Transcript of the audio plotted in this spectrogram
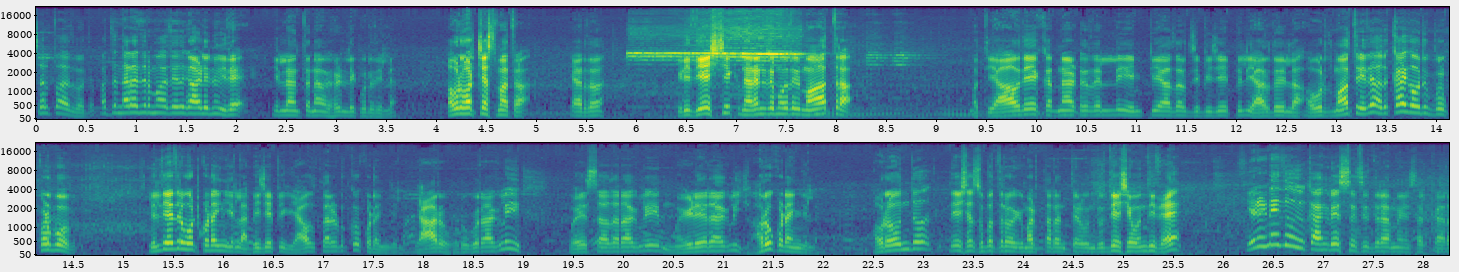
ಸ್ವಲ್ಪ ಆಗ್ಬೋದು. ಮತ್ತು ನರೇಂದ್ರ ಮೋದಿ ಗಾಳಿನೂ ಇದೆ. ಇಲ್ಲ ಅಂತ ನಾವು ಹೇಳಲಿಕ್ಕೆ ಬರೋದಿಲ್ಲ ಅವ್ರ ವರ್ಚಸ್ ಮಾತ್ರ. ಯಾರ್ದು? ಇಡೀ ದೇಶಕ್ಕೆ ನರೇಂದ್ರ ಮೋದಿ ಮಾತ್ರ. ಮತ್ತು ಯಾವುದೇ ಕರ್ನಾಟಕದಲ್ಲಿ ಎಂ ಪಿ ಆದವ್ರದ್ದು ಬಿ ಜೆ ಪಿಲಿ ಯಾರ್ದೂ ಇಲ್ಲ. ಅವ್ರದ್ದು ಮಾತ್ರ ಇದೆ, ಅದಕ್ಕಾಗಿ ಅವ್ರಿಗೆ ಕೊಡ್ಬೋದು. ಇಲ್ಲದೇ ಇದ್ರೆ ಓಟ್ ಕೊಡೋಂಗಿಲ್ಲ. ಬಿ ಜೆ ಪಿಗೆ ಯಾವ ಕಾರಣಕ್ಕೂ ಕೊಡೋಂಗಿಲ್ಲ. ಯಾರು ಹುಡುಗರಾಗಲಿ, ವಯಸ್ಸಾದರಾಗಲಿ, ಮಹಿಳೆಯರಾಗಲಿ, ಯಾರೂ ಕೊಡೋಂಗಿಲ್ಲ. ಅವರ ಒಂದು ದೇಶ ಸುಭದ್ರವಾಗಿ ಮಾಡ್ತಾರೆ ಅಂತೇಳಿ ಒಂದು ಉದ್ದೇಶ ಹೊಂದಿದೆ ಎರಡನೇದು ಕಾಂಗ್ರೆಸ್, ಸಿದ್ದರಾಮಯ್ಯ ಸರ್ಕಾರ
